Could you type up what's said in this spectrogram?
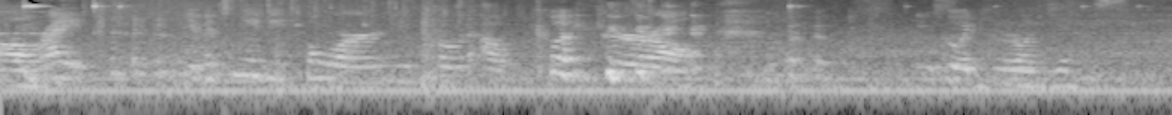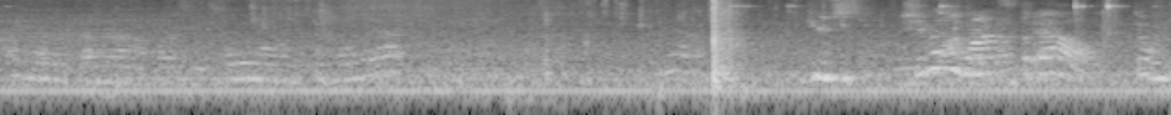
All right. Give it to me before you code out. Good girl. Good girl, yes. I haven't done it on a horse in so long. You know that? She really wants the bell. Don't.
